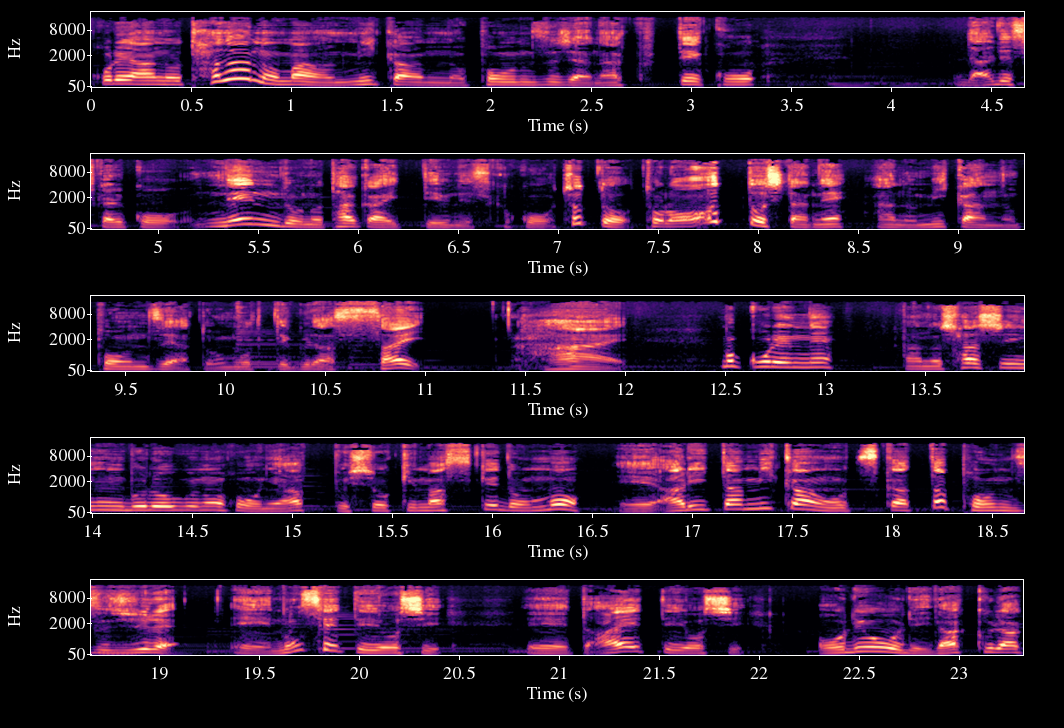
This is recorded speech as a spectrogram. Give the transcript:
これあの、ただのまあみかんのポン酢じゃなくて、こう、何ですかね、こう、粘度の高いっていうんですか、こう、ちょっととろっとしたね、あのみかんのポン酢やと思ってください。はい。まあこれね、あの写真ブログの方にアップしておきますけども、えー、有田みかんを使ったポン酢ジュレ、えー、乗せてよし、えーと、あえてよしお料理楽々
